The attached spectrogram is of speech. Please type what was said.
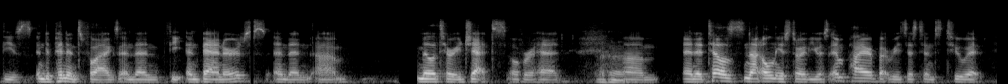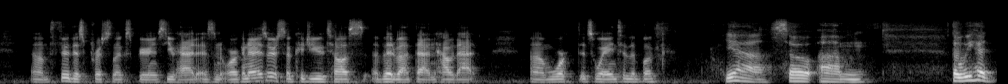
these independence flags, and then the and banners, and then um, military jets overhead. Uh-huh. Um, and it tells not only a story of U.S. empire, but resistance to it through this personal experience you had as an organizer. So, could you tell us a bit about that and how that worked its way into the book? Yeah. So, um, so we had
